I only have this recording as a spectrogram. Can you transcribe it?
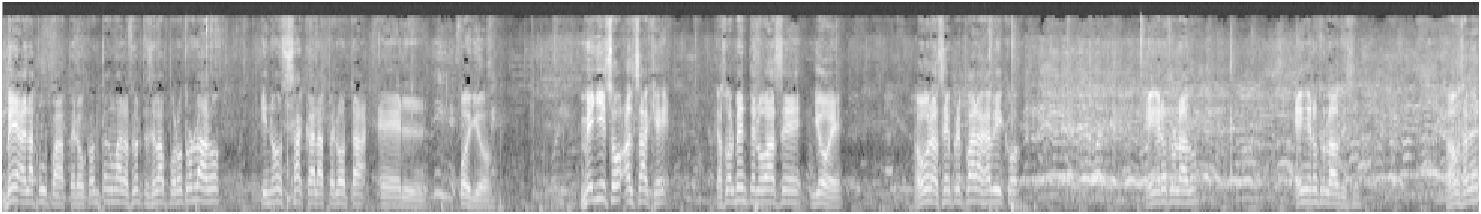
Vea la pupa, pero con tan mala suerte se va por otro lado y no saca la pelota el pollo. Mellizo al saque. Casualmente lo hace Joe. Ahora se prepara Javico. En el otro lado. En el otro lado, dice. Vamos a ver.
